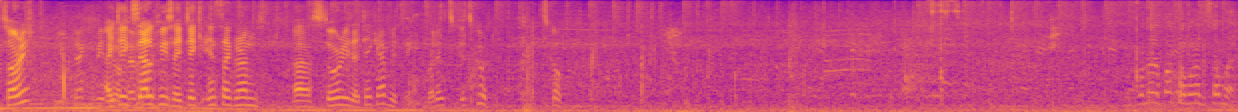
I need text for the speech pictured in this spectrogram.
Sorry? You take videos I take selfies, I take Instagram uh, stories, I take everything. But it's it's good. Let's go. Pasta mahali somewhere.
